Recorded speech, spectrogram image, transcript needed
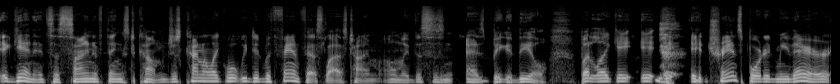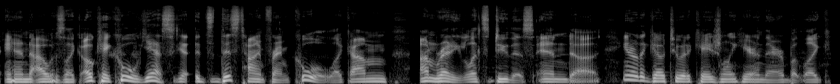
again it's a sign of things to come just kind of like what we did with fanfest last time only this isn't as big a deal but like it it, it it transported me there and i was like okay cool yes yeah, it's this time frame cool like i'm i'm ready let's do this and uh you know they go to it occasionally here and there but like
